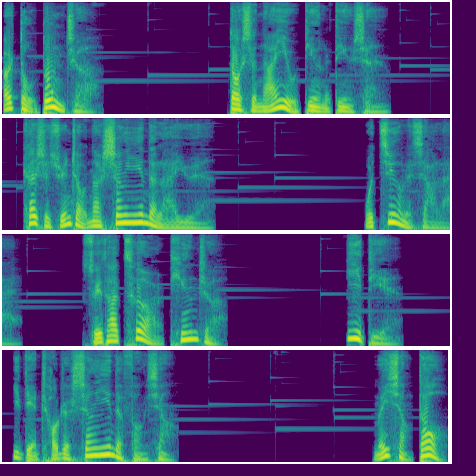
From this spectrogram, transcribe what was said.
而抖动着，倒是男友定了定神，开始寻找那声音的来源。我静了下来，随他侧耳听着，一点一点朝着声音的方向。没想到，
